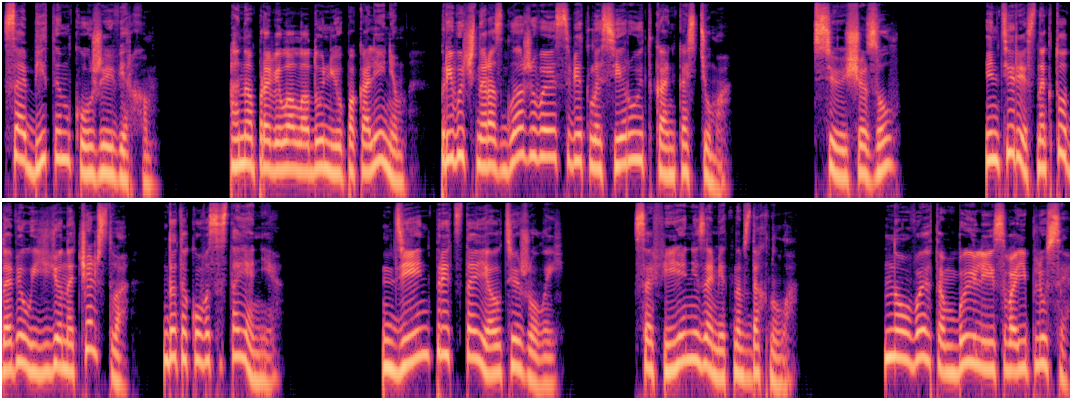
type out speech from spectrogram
с обитым кожей верхом. Она провела ладонью по коленям, привычно разглаживая светло-серую ткань костюма. Все еще зол? Интересно, кто довел ее начальство до такого состояния? День предстоял тяжелый. София незаметно вздохнула. Но в этом были и свои плюсы.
